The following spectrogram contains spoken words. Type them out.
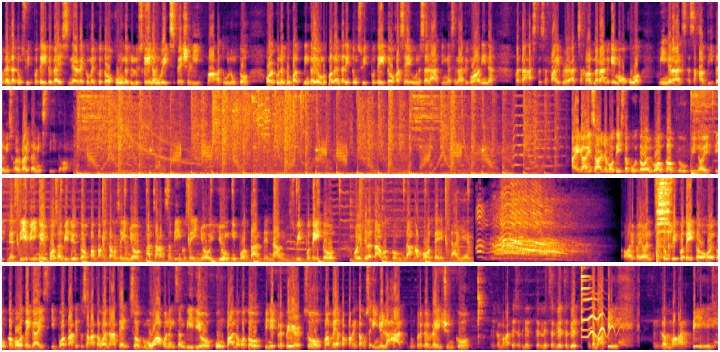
maganda tong sweet potato guys. Sine-recommend ko to kung nag-lose kayo ng weight, especially makakatulong to. Or kung nagbabulk din kayo, mag- maganda rin tong sweet potato kasi una sa lahat, yun nga sinabi ko kanina, mataas to sa fiber at saka marami kayong makukuhang minerals at saka vitamins or vitamins dito. Hi guys, Arja Bautista po to and welcome to Pinoy Fitness TV. Ngayon po sa video to, papakita ko sa inyo at saka sasabihin ko sa inyo yung importante ng sweet potato o yung tinatawag kong dakamote diet. Okay ba yun? Itong sweet potato o itong kamote guys, importante to sa katawan natin. So, gumawa ako ng isang video kung paano ko to piniprepare. So, mamaya papakita ko sa inyo lahat ng preparation ko. Teka makati, saglit, saglit, saglit, saglit. Teka makati eh. Makati eh.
